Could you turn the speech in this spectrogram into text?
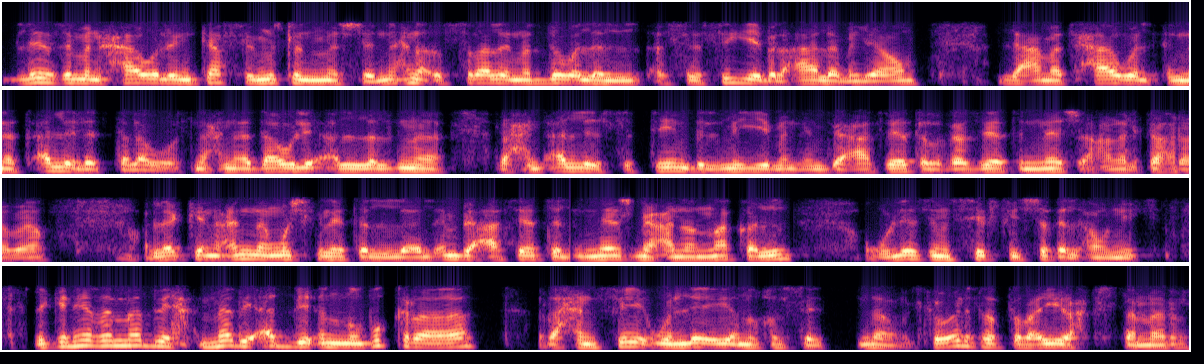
لازم نحاول نكفي مثل المشي، نحن استراليا من الدول الأساسية بالعالم اليوم اللي عم تحاول إنها تقلل التلوث، نحن دولة قللنا رح نقلل 60% من انبعاثات الغازات الناشئة عن الكهرباء، ولكن عندنا مشكلة الانبعاثات الناجمة عن النقل ولازم يصير في شغل هونيك، لكن هذا ما بي ما بيؤدي إنه بكرة رح نفيق ونلاقي إنه خلصت، لا الكوارث الطبيعية رح تستمر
